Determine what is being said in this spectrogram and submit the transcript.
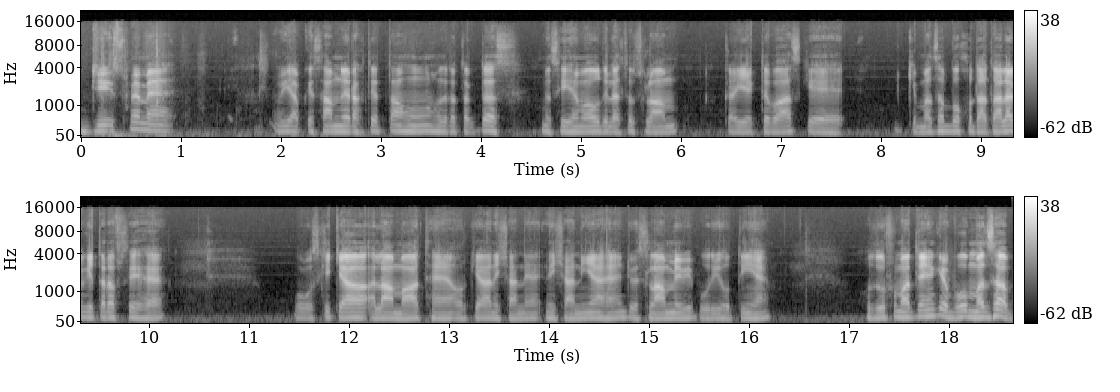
جی اس میں میں ابھی آپ کے سامنے رکھ دیتا ہوں، حضرت اقدس مسیح معود علیہ السلام کا یہ اقتباس کہ کہ مذہب و خدا تعالیٰ کی طرف سے ہے۔ وہ اس کی کیا علامات ہیں اور کیا نشانے، نشانیاں ہیں جو اسلام میں بھی پوری ہوتی ہیں۔ حضور فرماتے ہیں کہ وہ مذہب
